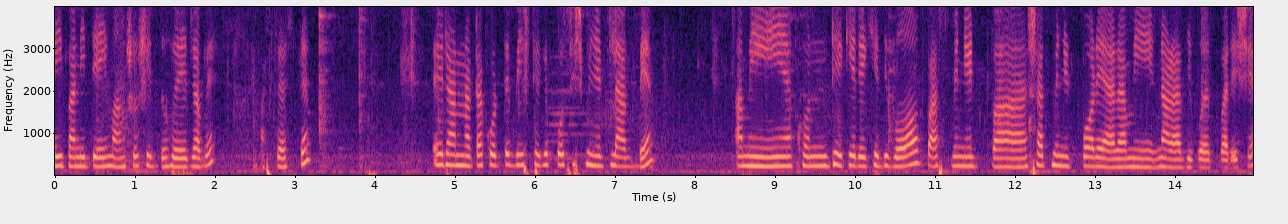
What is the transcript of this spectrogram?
এই পানিতেই মাংস সিদ্ধ হয়ে যাবে আস্তে আস্তে। এই রান্নাটা করতে বিশ থেকে পঁচিশ মিনিট লাগবে। আমি এখন ঢেকে রেখে দিব পাঁচ মিনিট বা সাত মিনিট পরে আর আমি নাড়া দিব একবার এসে।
